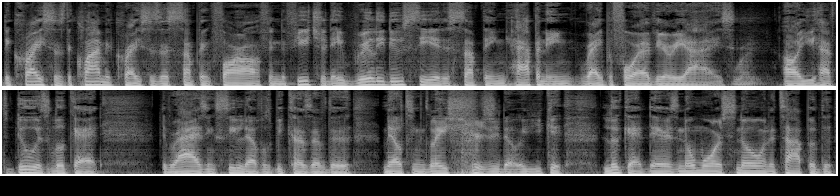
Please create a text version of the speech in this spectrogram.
the crisis, the climate crisis, as something far off in the future. They really do see it as something happening right before our very eyes. Right. All you have to do is look at the rising sea levels because of the melting glaciers. You know, you could look at there's no more snow on the top of the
